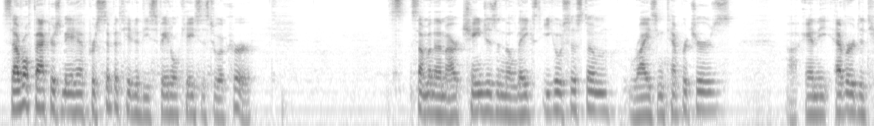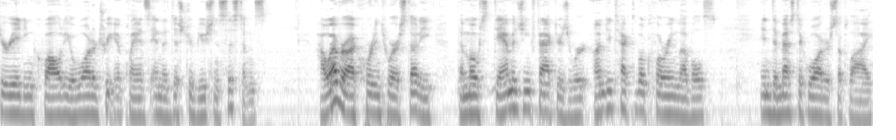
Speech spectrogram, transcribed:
Several factors may have precipitated these fatal cases to occur. Some of them are changes in the lake's ecosystem, rising temperatures, uh, and the ever deteriorating quality of water treatment plants and the distribution systems. However, according to our study, the most damaging factors were undetectable chlorine levels in domestic water supply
